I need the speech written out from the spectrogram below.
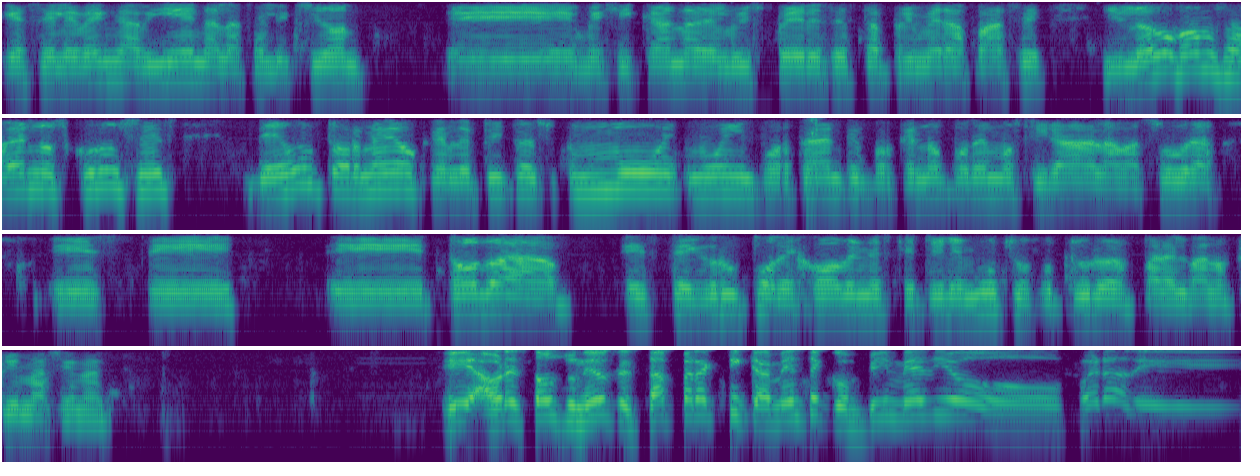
que se le venga bien a la selección eh, mexicana de Luis Pérez esta primera fase y luego vamos a ver los cruces de un torneo que repito es muy muy importante porque no podemos tirar a la basura este eh, todo este grupo de jóvenes que tiene mucho futuro para el balompié nacional. Sí, ahora Estados Unidos está prácticamente con pin medio fuera de,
